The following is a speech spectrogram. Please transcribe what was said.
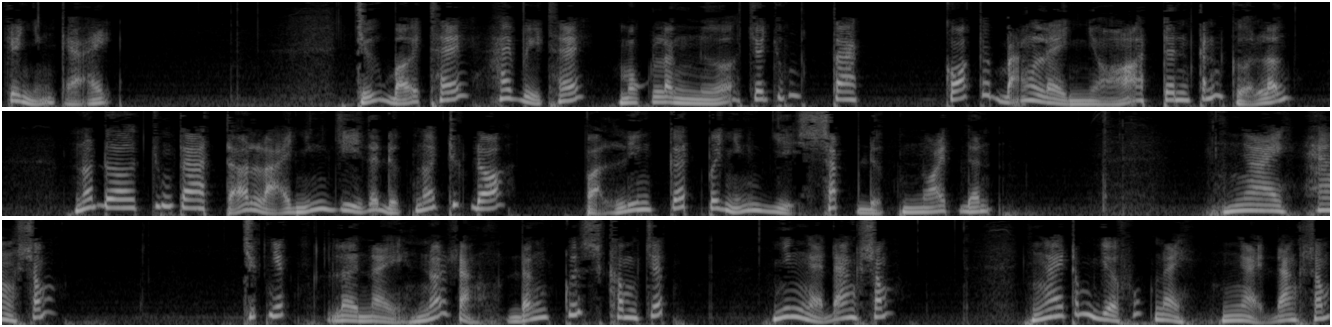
cho những kẻ ấy. Chữ bởi thế hay vì thế, một lần nữa cho chúng ta có cái bản lề nhỏ trên cánh cửa lớn. Nó đưa chúng ta trở lại những gì đã được nói trước đó và liên kết với những gì sắp được nói đến. Ngài hàng sống. Trước nhất, lời này nói rằng Đấng Christ không chết, nhưng Ngài đang sống. Ngay trong giờ phút này, Ngài đang sống.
